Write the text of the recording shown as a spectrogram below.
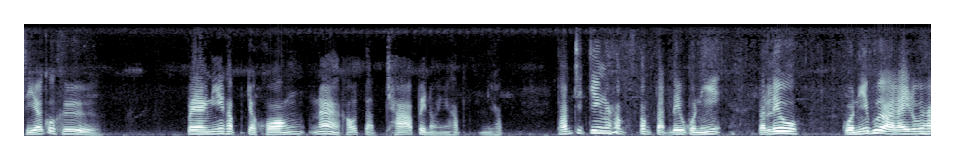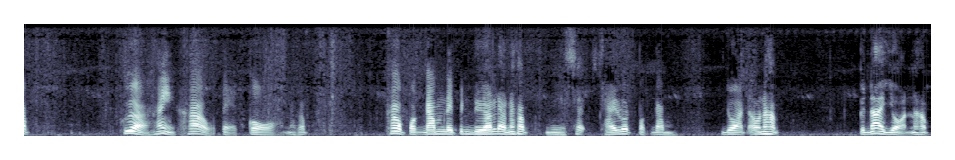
เสียก็คือ แปลงนี้ครับเจ้าของหน้าเขาตัดช้าไปหน่อยนะครับนี่ครับทำจริงๆนะครับ ต้องตัดเร็วกว่านี้ ตัดเร็วกว่านี้เพื่ออะไรรู้ไหมครับ เพื่อให้ข้าวแตกกอนะครับ ข้าวปักดำในเป็นเดือนแล้วนะครับนี่ใช้รถปักดำหยอดเอานะครับ เป็นได้หยอดนะครับ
